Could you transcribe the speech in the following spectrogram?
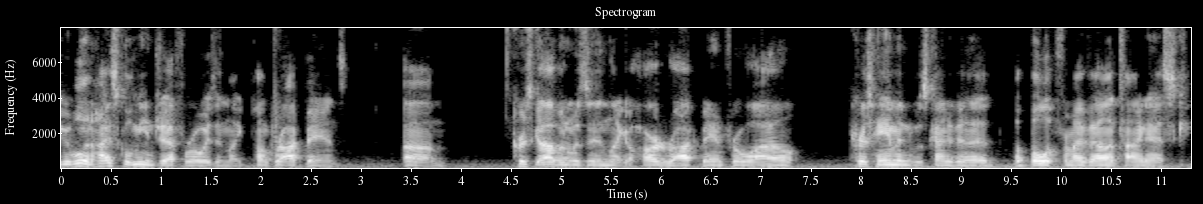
well, in high school, me and Jeff were always in like punk rock bands. Um, Chris Goblin was in like a hard rock band for a while. Chris Hammond was kind of in a, a Bullet for My Valentine esque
